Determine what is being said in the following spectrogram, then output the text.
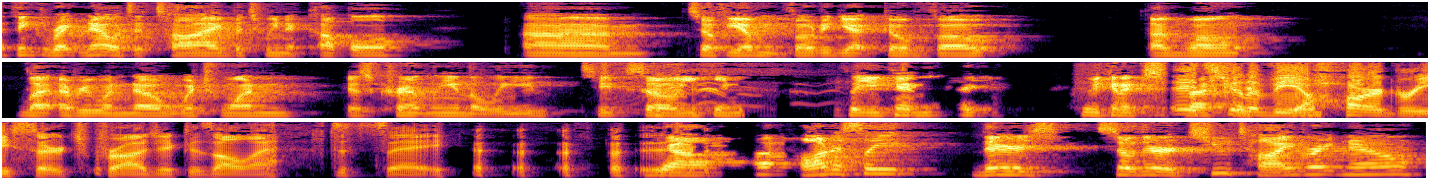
I think right now it's a tie between a couple. Um, so if you haven't voted yet, go vote. I won't let everyone know which one is currently in the lead, so you can so you can we can express. It's going to be a hard research project, is all I have to say. yeah, uh, honestly, there's so there are two tied right now.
